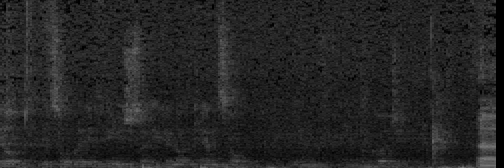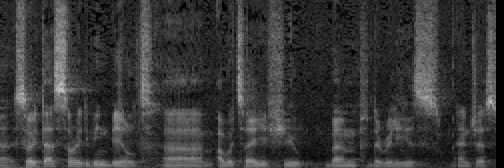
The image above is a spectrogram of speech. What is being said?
built, it's already finished, so you cannot cancel in, in project. uh, so it has already been built. Um I would say if you bump the release and just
